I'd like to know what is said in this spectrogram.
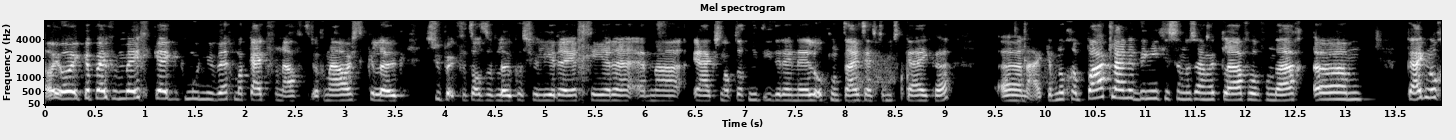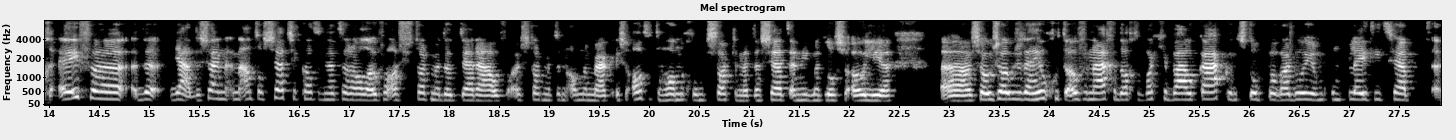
hoi, hoi, ik heb even meegekeken. Ik moet nu weg, maar kijk vanavond terug. Nou, hartstikke leuk. Super, ik vind het altijd leuk als jullie reageren. En ja, ik snap dat niet iedereen de hele ochtend tijd heeft om te kijken. nou, ik heb nog een paar kleine dingetjes en dan zijn we klaar voor vandaag. Um, Kijk nog even, de, ja, er zijn een aantal sets. Ik had het net er al over. Als je start met doTERRA of start met een ander merk, is altijd handig om te starten met een set en niet met losse oliën. Uh, sowieso is er heel goed over nagedacht wat je bij elkaar kunt stoppen, waardoor je een compleet iets hebt. Uh,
